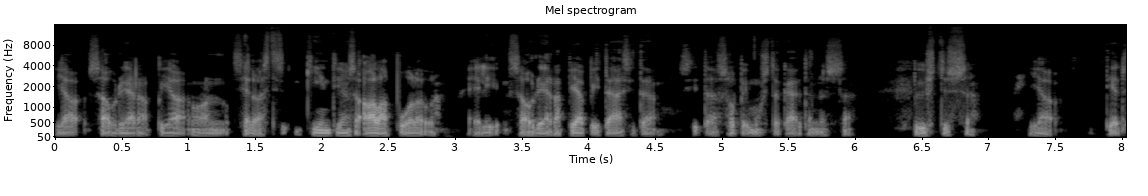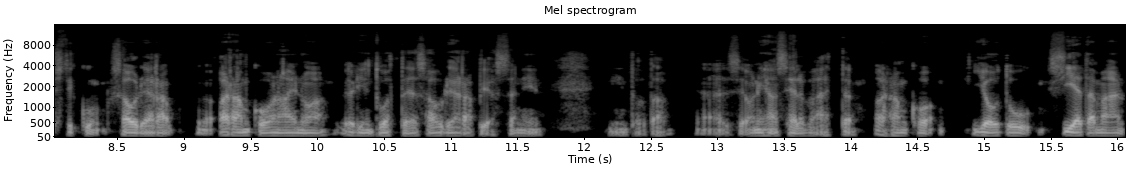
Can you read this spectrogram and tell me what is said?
ja Saudi-Arabia on selvästi kiintiönsä alapuolella. Eli Saudi-Arabia pitää sitä, sitä sopimusta käytännössä pystyssä. Ja tietysti kun Saudi Aramco on ainoa öljyntuottaja Saudi-Arabiassa, niin, niin tota, se on ihan selvää, että Aramco joutuu sietämään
